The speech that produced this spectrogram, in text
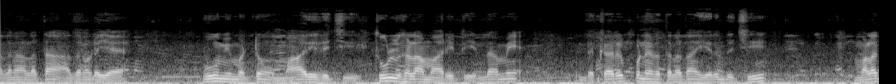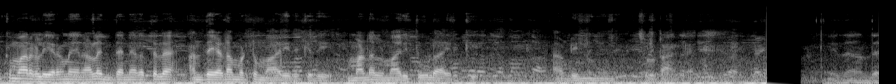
அதனால தான் அதனுடைய பூமி மட்டும் மாறிடுச்சு. தூள்களாக மாறிட்டு எல்லாமே இந்த கருப்பு நிறத்தில் தான் இருந்துச்சு. மலக்குமார்கள் இறங்கினதுனால இந்த நேரத்தில் அந்த இடம் மட்டும் மாறி இருக்குது. மணல் மாதிரி தூளாக இருக்குது அப்படின்னு சொல்கிறாங்க இதுதான் அந்த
